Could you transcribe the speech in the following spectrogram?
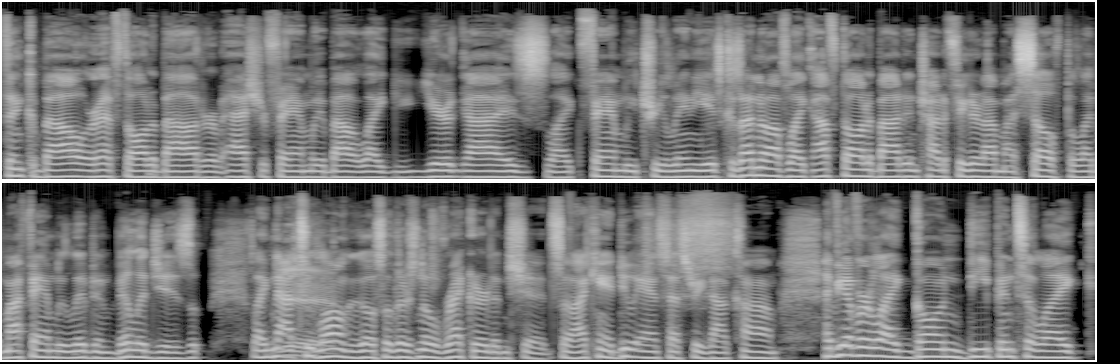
think about or have thought about or have asked your family about like your guys' like family tree lineage? Because I know I've like I've thought about it and tried to figure it out myself, but like my family lived in villages like not too long ago, so there's no record and shit. So I can't do ancestry.com. Have you ever like gone deep into like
